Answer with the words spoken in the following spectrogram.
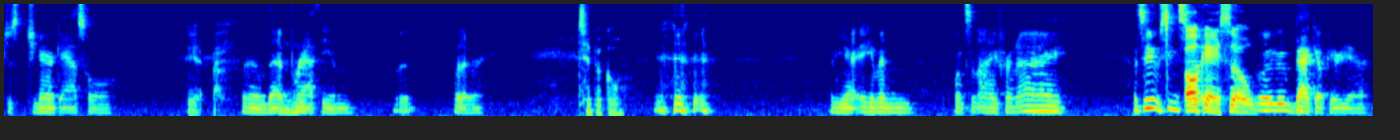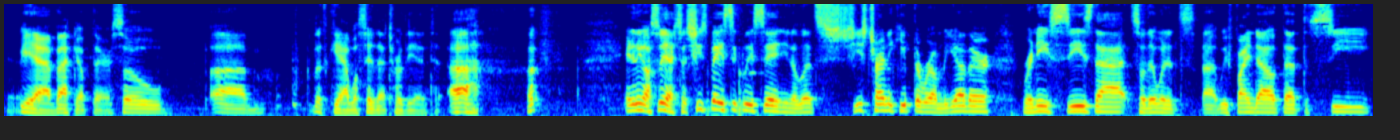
just generic asshole. Yeah. Uh, that Mm-hmm. Baratheon, but whatever. Typical. And yeah, Aemond wants an eye for an eye. I've seen, seen Okay, so Uh, back up here, yeah. yeah. yeah, back up there. So, um, let's yeah, we'll save that toward the end. Uh, anything else? So yeah, so she's basically saying, you know, let's. She's trying to keep the realm together. Rhaenys sees that, so then when it's, uh, we find out that the sea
